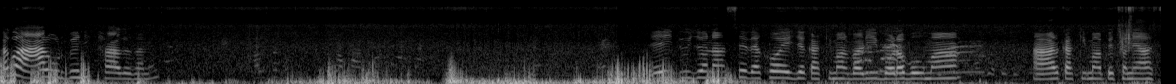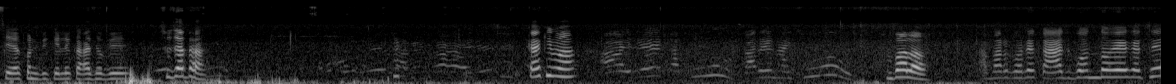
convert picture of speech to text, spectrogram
দেখো আর উঠবে নি থাক এখানে এই দুইজন আসছে দেখো এই যে কাকিমার বাড়ি বড় বৌমা আর কাকিমা পেছনে আসছে এখন বিকেলে কাজ হবে। সুজাতা? কাকিমা? বলো। আমার ঘরে কাজ বন্ধ হয়ে গেছে।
